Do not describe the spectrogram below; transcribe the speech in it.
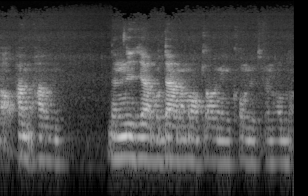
Ja. han, han, den nya moderna matlagningen kom utifrån honom.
